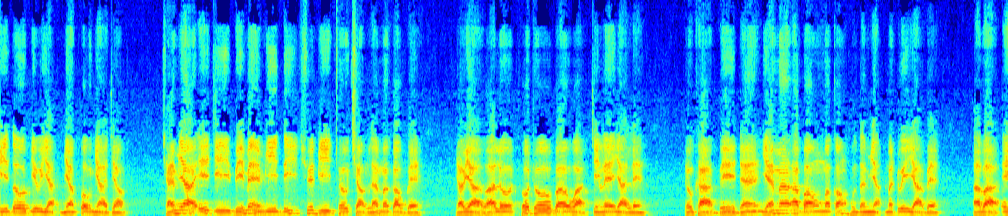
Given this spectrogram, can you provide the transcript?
ဤသို့ပြုရမြတ်ပုံညကြောင့်ချမ်းမြအေးကြီးဘေးမဲ့မြည်သည်ရွှေပြည်ထုတ်ချောက်လမ်းမကောက်ပဲရောက်ရပါလို့ထိုးထိုးဘဝကျင်လဲရလဲဒုက္ခဘေးဒဏ်ယမန်အပေါင်းမကောင်းဟုသမျှမတွေ့ရပဲအဘအိ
